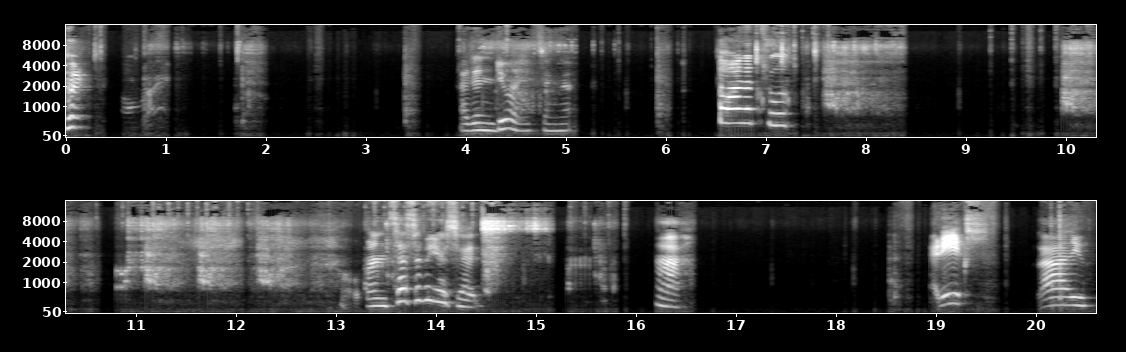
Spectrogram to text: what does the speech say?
here. All right. I didn't do anything that. Darn it, On Sesame, said. Huh. Alex, love.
